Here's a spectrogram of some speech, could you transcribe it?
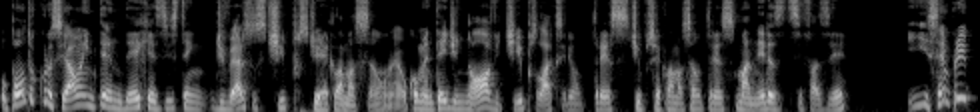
o ponto crucial é entender que existem diversos tipos de reclamação, né? Eu comentei de nove tipos lá, que seriam três tipos de reclamação, três maneiras de se fazer. E sempre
